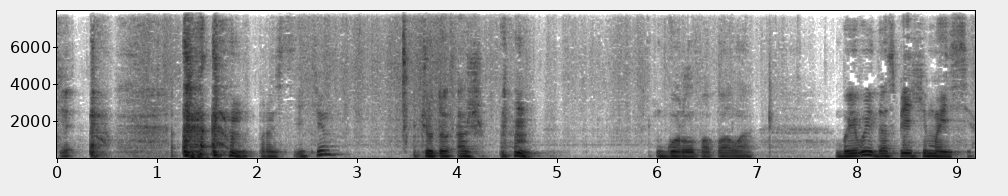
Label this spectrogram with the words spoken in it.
Простите. Что-то аж горло попало. Боевые доспехи Мейси.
